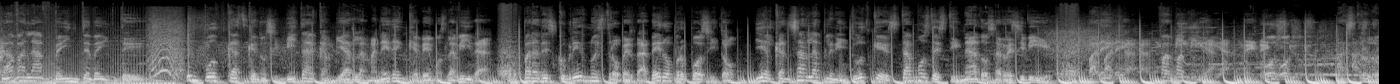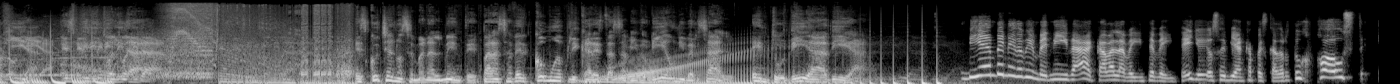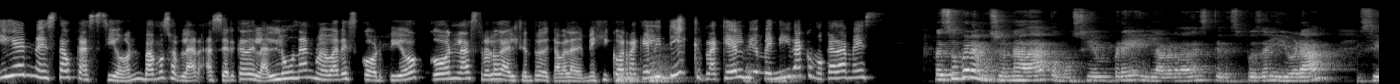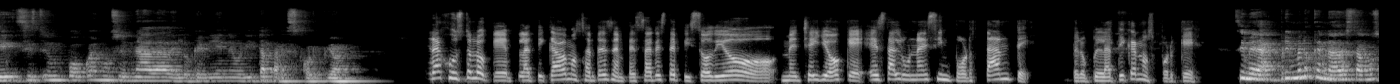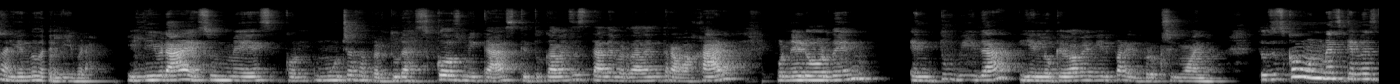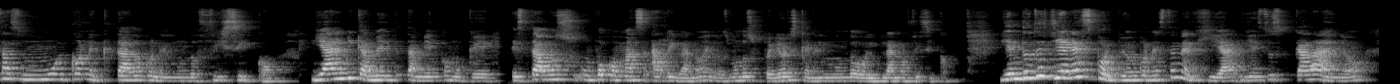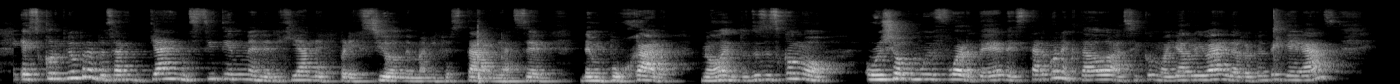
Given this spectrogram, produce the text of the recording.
Cábala 2020, un podcast que nos invita a cambiar la manera en que vemos la vida, para descubrir nuestro verdadero propósito y alcanzar la plenitud que estamos destinados a recibir. Pareja, familia, negocios, astrología, espiritualidad. Escúchanos semanalmente para saber cómo aplicar esta sabiduría universal en tu día a día. Bienvenido, bienvenida a Cábala 2020. Yo soy Bianca Pescador, tu host, y en esta ocasión vamos a hablar acerca de la luna nueva de Escorpio con la astróloga del Centro de Cábala de México, Raquel Itik. Raquel, bienvenida como cada mes. Pues súper emocionada, como siempre, y la verdad es que después de Libra, sí, sí estoy un poco emocionada de lo que viene ahorita para Escorpión. Era justo lo que platicábamos antes de empezar este episodio, Meche y yo, que esta luna es importante pero platícanos por qué. Sí, mira, primero que nada estamos saliendo de Libra. Y Libra es un mes con muchas aperturas cósmicas, que tu cabeza está de verdad en trabajar, poner orden en tu vida y en lo que va a venir para el próximo año. Entonces es como un mes que no estás muy conectado con el mundo físico y álmicamente también como que estamos un poco más arriba, ¿no? En los mundos superiores que en el mundo o el plano físico. Y entonces llega Escorpión con esta energía y esto es cada año. Escorpión para empezar ya en sí tiene una energía de presión, de manifestar, de hacer, de empujar, ¿no? Entonces es como un shock muy fuerte de estar conectado así como allá arriba y de repente llegas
